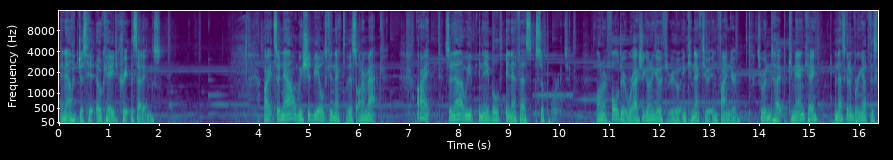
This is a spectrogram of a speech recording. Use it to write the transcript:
And now just hit OK to create the settings. Alright, so now we should be able to connect to this on our Mac. Alright, so now that we've enabled NFS support on our folder, we're actually going to go through and connect to it in Finder. So we're going to type Command K, and that's going to bring up this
